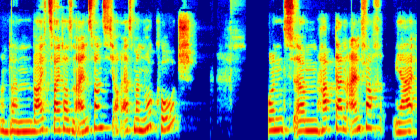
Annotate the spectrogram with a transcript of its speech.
Und dann war ich 2021 auch erstmal nur Coach und ähm, habe dann einfach, ja,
